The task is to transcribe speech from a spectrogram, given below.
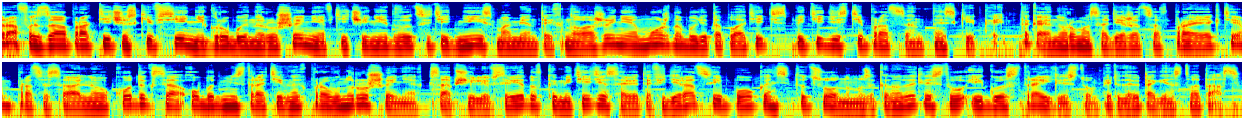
Штрафы за практически все негрубые нарушения в течение 20 дней с момента их наложения можно будет оплатить с 50% скидкой. Такая норма содержится в проекте процессуального кодекса об административных правонарушениях, сообщили в среду в Комитете Совета Федерации по конституционному законодательству и госстроительству, передают агентство ТАСС.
